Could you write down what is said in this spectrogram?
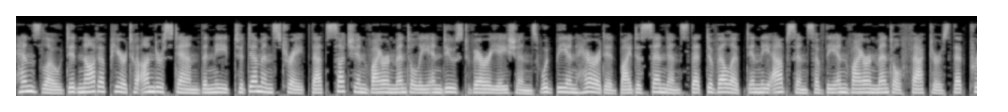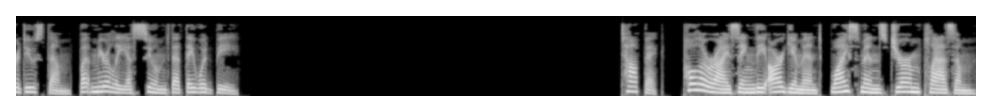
Henslow did not appear to understand the need to demonstrate that such environmentally induced variations would be inherited by descendants that developed in the absence of the environmental factors that produced them, but merely assumed that they would be. Topic: Polarizing the argument, Weismann's germ plasm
